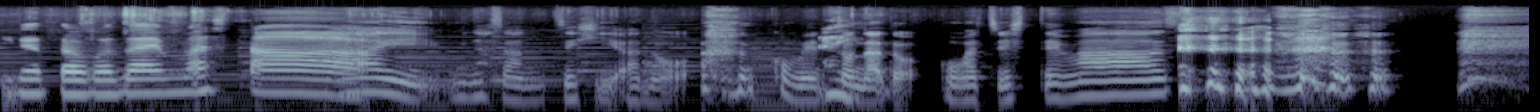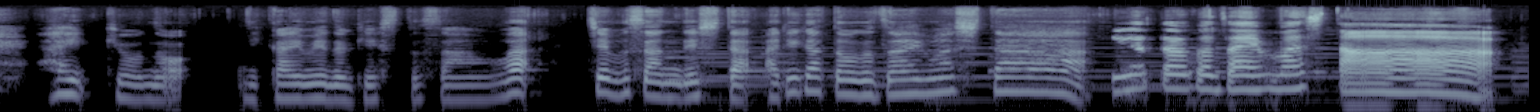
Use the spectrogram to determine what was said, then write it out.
りがとうございました。はい、皆さんぜひあの コメントなどお待ちしてます。はい、今日の2回目のゲストさんはチェブさんでした。ありがとうございました。ありがとうございました。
